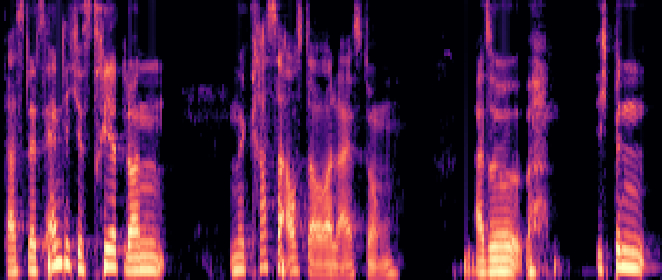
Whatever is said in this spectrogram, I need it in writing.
dass letztendlich ist Triathlon eine krasse Ausdauerleistung. Also ich bin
